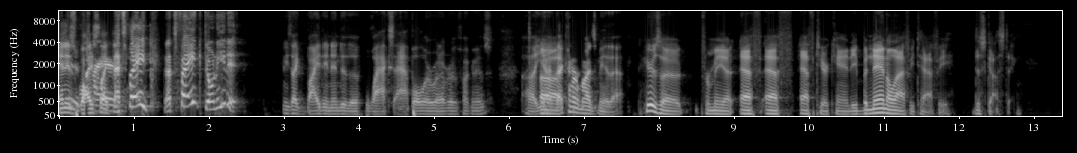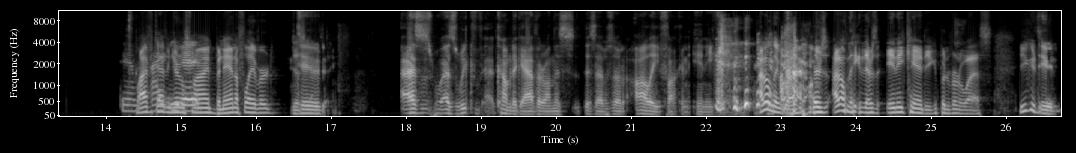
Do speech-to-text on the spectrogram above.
and his shit is wife's like, "That's fake. That's fake. Don't eat it." And he's like biting into the wax apple or whatever the fuck it is. Uh, yeah, Uh, that kind of reminds me of that. here's a for me a F F F tier candy. Banana Laffy Taffy. Disgusting. Damn, Laffy I Taffy in eat general's fine. Banana flavored. Dude. Disgusting. As as we come to gather on this this episode, I'll eat fucking any. candy. I don't think Wes- there's I don't think there's any candy you can put in front of Wes. You could Dude,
